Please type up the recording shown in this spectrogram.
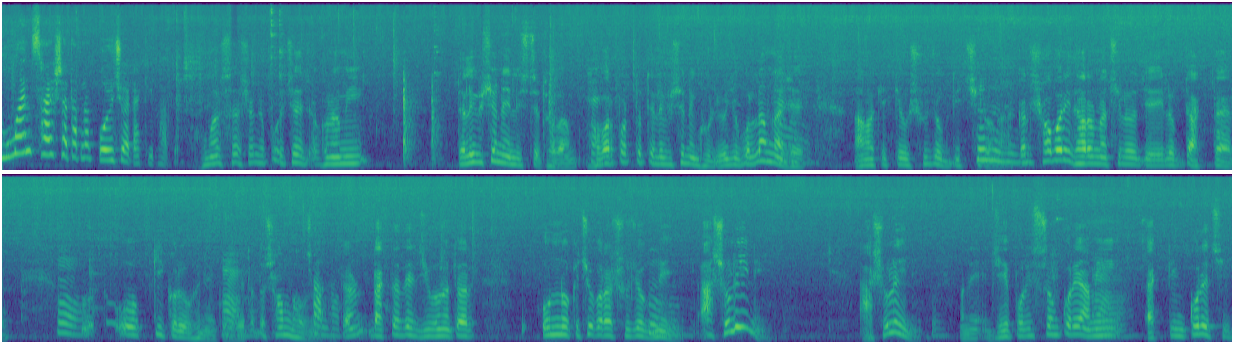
হুমায়ুন স্যারের সাথে আপনার পরিচয়টা কীভাবে? হুমায়ুন স্যারের সঙ্গে পরিচয় যখন আমি টেলিভিশনে এনলিস্টেড হলাম হবার পর তো টেলিভিশনে ঘুরি ওই যে বললাম না যে আমাকে কেউ সুযোগ দিচ্ছিল না। কারণ সবারই ধারণা ছিল যে এই লোক ডাক্তার। ও- ও কি করে অভিনয় করবে? এটা তো সম্ভব না। কারণ ডাক্তারদের জীবনে তো আর অন্য কিছু করার সুযোগ নেই। আসলেই নেই। আসলেই নেই। মানে যে পরিশ্রম করে আমি অ্যাক্টিং করেছি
